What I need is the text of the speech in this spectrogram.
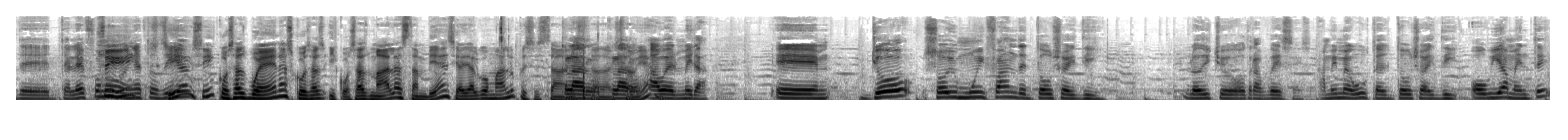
del teléfono en estos sí, días? sí, cosas buenas, cosas y cosas malas también. Si hay algo malo, pues está, Claro, está- está claro. bien. A ver, mira. eh, yo soy muy fan del Touch ID. Lo he dicho otras veces. A mí me gusta el Touch ID. Obviamente,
